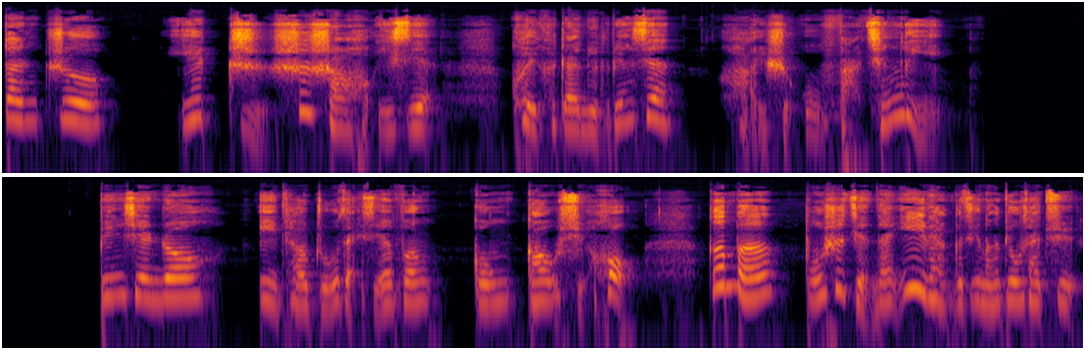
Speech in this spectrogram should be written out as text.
但这也只是稍好一些，Quick 战队的兵线还是无法清理。兵线中，一条主宰先锋功高血厚，根本不是简单一两个技能丢下去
